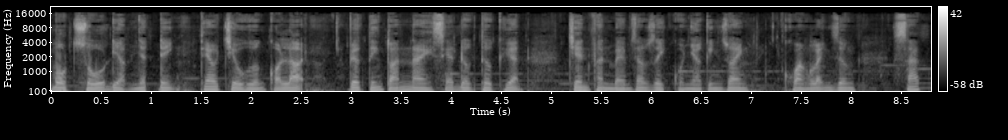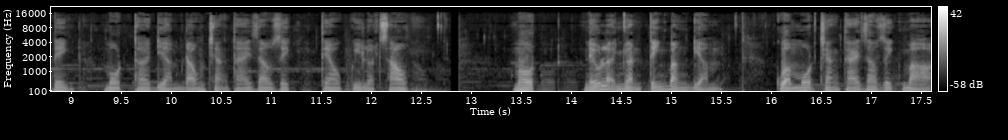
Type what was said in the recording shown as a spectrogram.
một số điểm nhất định theo chiều hướng có lợi. Việc tính toán này sẽ được thực hiện trên phần mềm giao dịch của nhà kinh doanh. Khoảng lệnh dừng xác định một thời điểm đóng trạng thái giao dịch theo quy luật sau. 1. Nếu lợi nhuận tính bằng điểm của một trạng thái giao dịch mở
